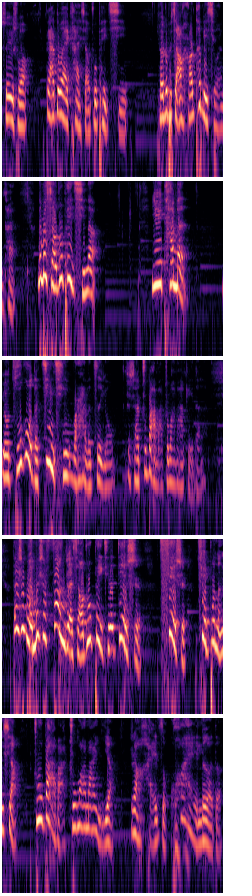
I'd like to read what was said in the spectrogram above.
所以说大家都爱看小猪佩奇，小猪小孩特别喜欢看。那么小猪佩奇呢，因为他们有足够的尽情玩耍的自由，这是他猪爸爸、猪妈妈给的了。但是我们是放着小猪佩奇的电视，确实却不能像猪爸爸、猪妈妈一样，让孩子快乐的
